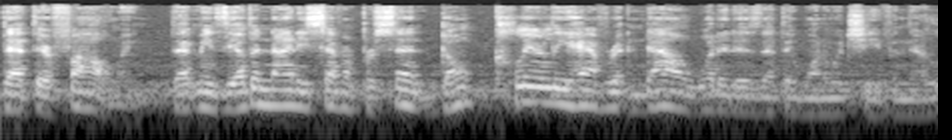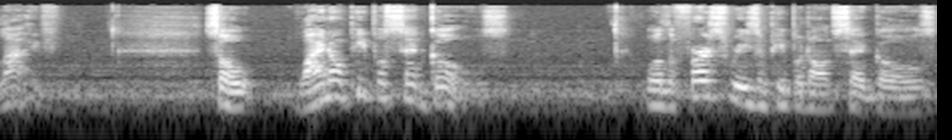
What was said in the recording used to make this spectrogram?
that they're following. That means the other 97% don't clearly have written down what it is that they want to achieve in their life. So, why don't people set goals? Well, the first reason people don't set goals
